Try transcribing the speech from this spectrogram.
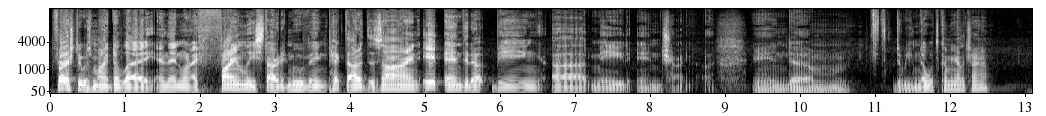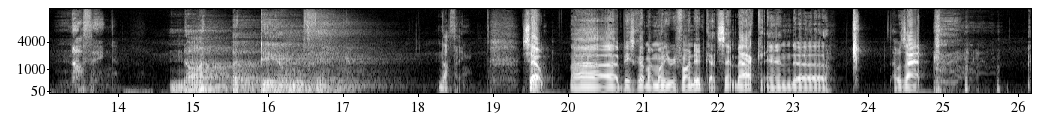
First, it was my delay, and then when I finally started moving, picked out a design, it ended up being uh, made in China. And um, do we know what's coming out of China? Nothing. Not a damn thing. Nothing. So, uh, basically, got my money refunded, got sent back, and uh, that was that.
